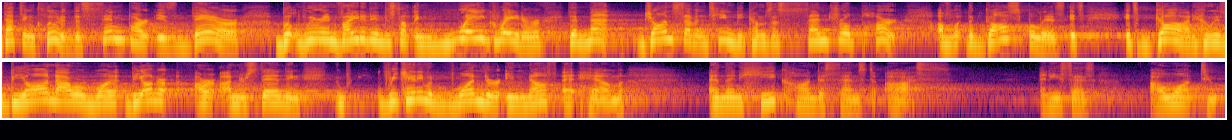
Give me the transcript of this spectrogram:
that's included. The sin part is there, but we're invited into something way greater than that. John 17 becomes a central part of what the gospel is. It's, it's God who is beyond our one, beyond our, our understanding. We can't even wonder enough at him. And then he condescends to us. And he says, I want to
